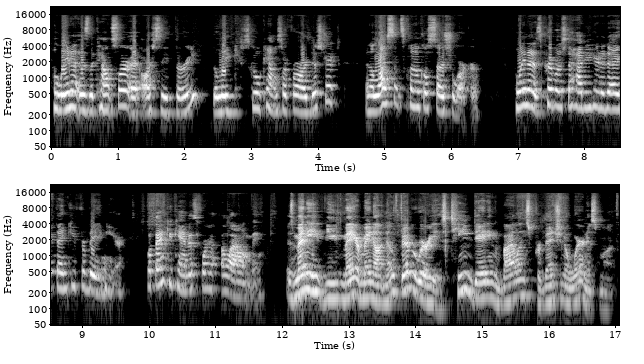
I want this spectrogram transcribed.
Helena is the counselor at RC3, the lead school counselor for our district, and a licensed clinical social worker. Helena, it's a privilege to have you here today. Thank you for being here. Well, thank you, Candace, for allowing me. As many of you may or may not know, February is Teen Dating Violence Prevention Awareness Month.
